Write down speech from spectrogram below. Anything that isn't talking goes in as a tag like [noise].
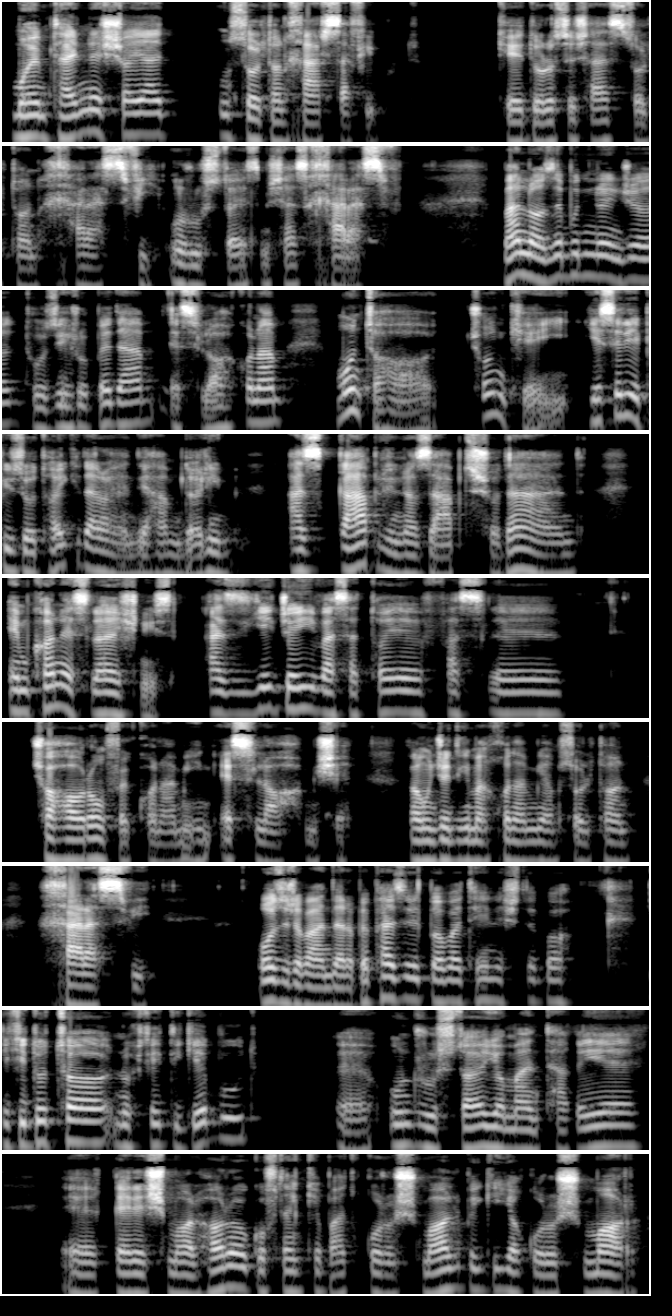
مهمترینش شاید اون سلطان خرسفی بود. که درستش هست سلطان خرسفی. اون روستا اسمش از خرسف. من لازم بود این رو اینجا توضیح رو بدم اصلاح کنم. منتها چون که یه سری اپیزودهایی که در آینده هم داریم از قبل اینا ضبط شدند امکان اصلاحش نیست. از یه جایی وسط های فصل چهارم فکر کنم این اصلاح میشه. و اونجا دیگه من خودم میگم سلطان خرسفی. عذر بنده رو بپذیرید بابت این اشتباه. یکی دو تا نکته دیگه بود اون روستا یا منطقه قرشمال ها رو گفتن که باید قرشمال بگی یا قرشمار.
